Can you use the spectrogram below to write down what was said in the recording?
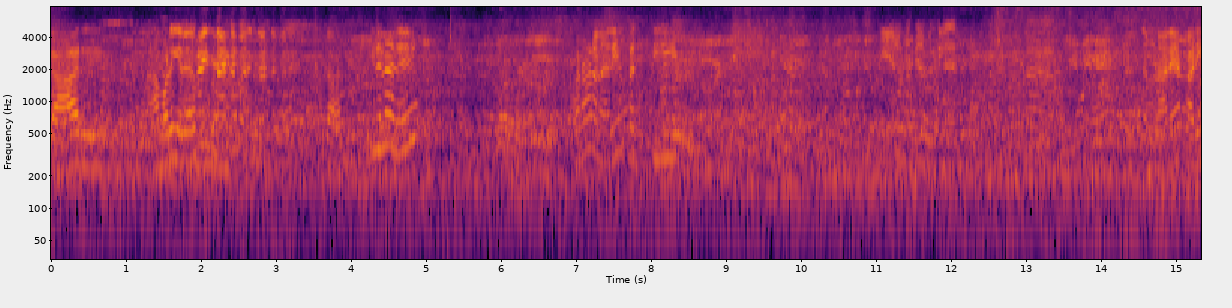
காரு. நான் மட்டும் எதாவது. இது என்னது? பரவாயில்ல நிறைய கத்தி. நம்ம நிறைய கடி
